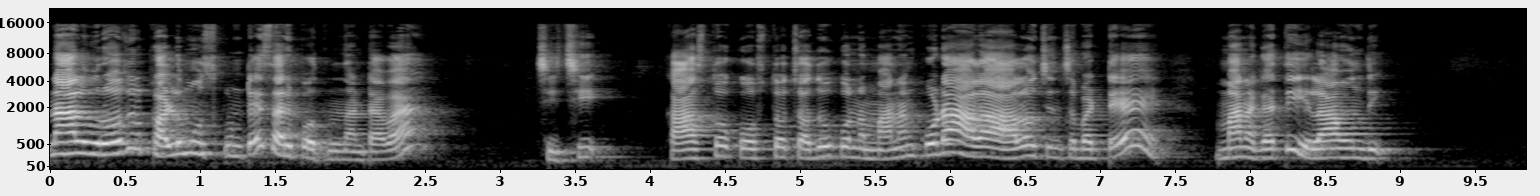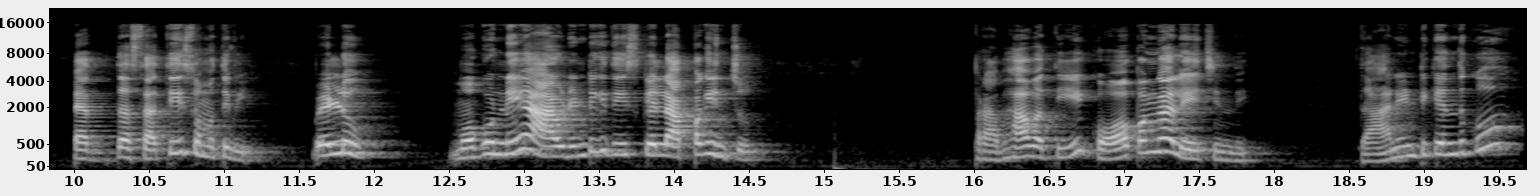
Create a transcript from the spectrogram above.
నాలుగు రోజులు కళ్ళు మూసుకుంటే సరిపోతుందంటావా? చిచి కాస్తో కోస్తో చదువుకున్న మనం కూడా అలా ఆలోచించబట్టే మన గతి ఇలా ఉంది. పెద్ద సతీ సుమతివి వెళ్ళు. మొగుణ్ణి ఆవిడింటికి తీసుకెళ్ళి అప్పగించు. ప్రభావతి కోపంగా లేచింది. దానింటికెందుకు?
